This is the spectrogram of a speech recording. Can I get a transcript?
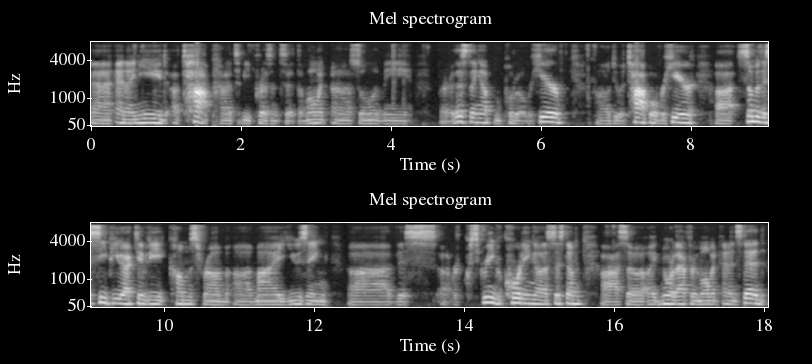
uh, and I need a top uh, to be present at the moment. so let me fire this thing up and put it over here. I'll do a top over here. Uh, some of the CPU activity comes from uh, my using uh, this uh, screen recording uh, system. Uh, so I ignore that for the moment and instead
